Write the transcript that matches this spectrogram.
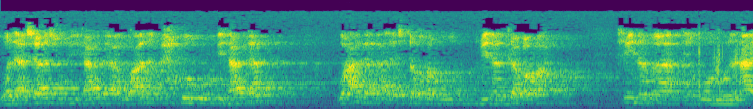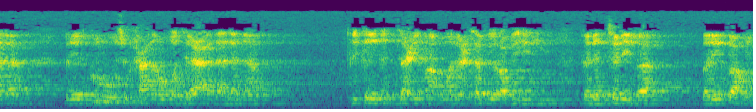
والأساس في هذا وأنا محبوب بهذا وهذا لا يستغرب من الكفرة حينما يقولون هذا فيذكره سبحانه وتعالى لنا لكي نتعظ ونعتبر بهم فنجتنب طريقهم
